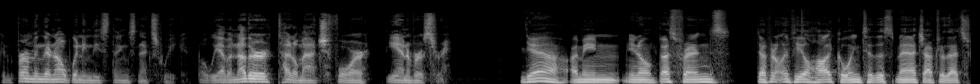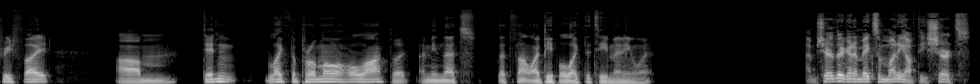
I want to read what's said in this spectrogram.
confirming they're not winning these things next week. But we have another title match for the anniversary. Yeah, I mean, you know, best friends definitely feel hot going to this match after that street fight. Um, didn't like the promo a whole lot, but I mean that's that's not why people like the team anyway. I'm sure they're going to make some money off these shirts.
